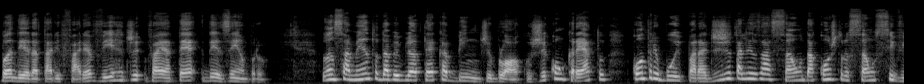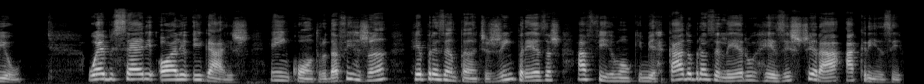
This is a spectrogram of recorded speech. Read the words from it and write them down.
Bandeira tarifária verde vai até dezembro. Lançamento da Biblioteca BIM de blocos de concreto contribui para a digitalização da construção civil. Websérie Óleo e Gás. Em encontro da Firjan, representantes de empresas afirmam que mercado brasileiro resistirá à crise.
